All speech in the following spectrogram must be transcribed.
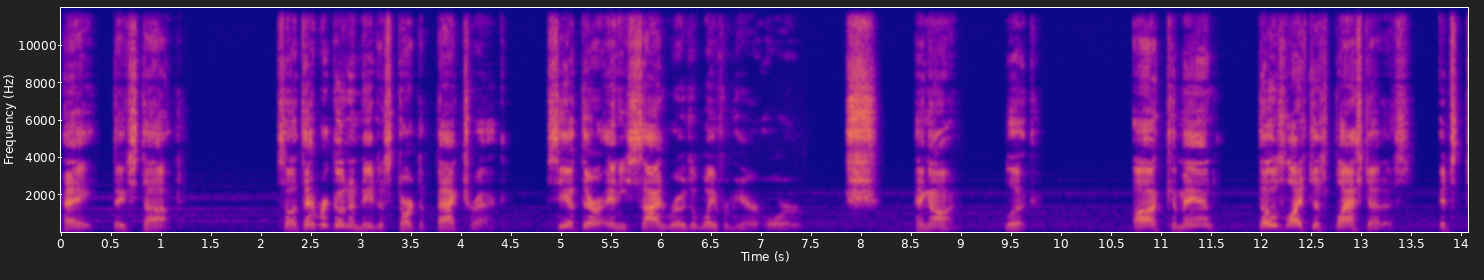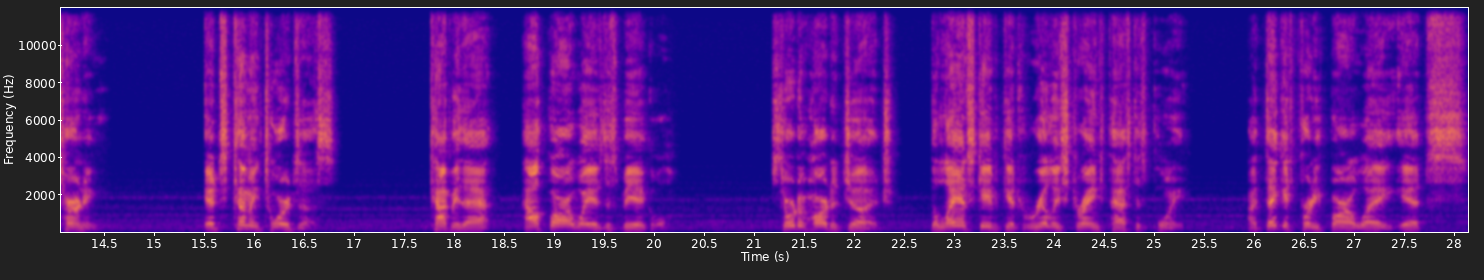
Hey, they've stopped. So I think we're going to need to start to backtrack. See if there are any side roads away from here, or… Shh! Hang on. Look. Uh, Command? Those lights just flashed at us. It's turning. It's coming towards us. Copy that. How far away is this vehicle? Sort of hard to judge. The landscape gets really strange past this point. I think it's pretty far away. It's…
